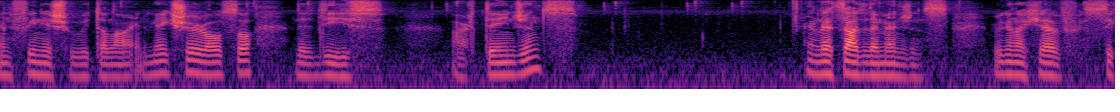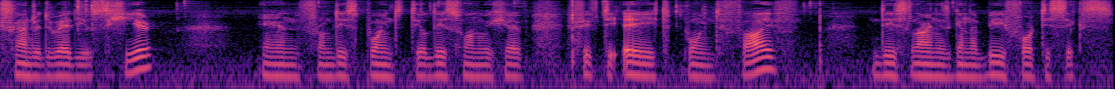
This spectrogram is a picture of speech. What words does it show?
and finish with a line. Make sure also that these are tangents. And let's add dimensions. We're gonna have 600 radius here. And from this point till this one we have 58.5 this line is gonna be 46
